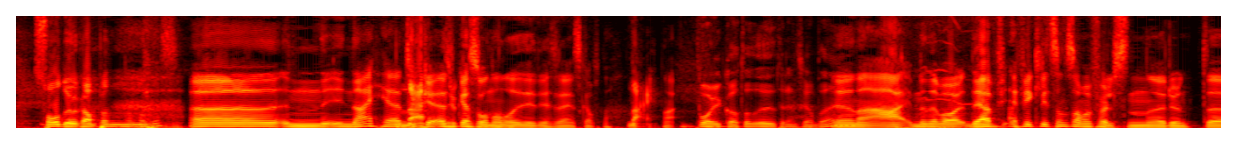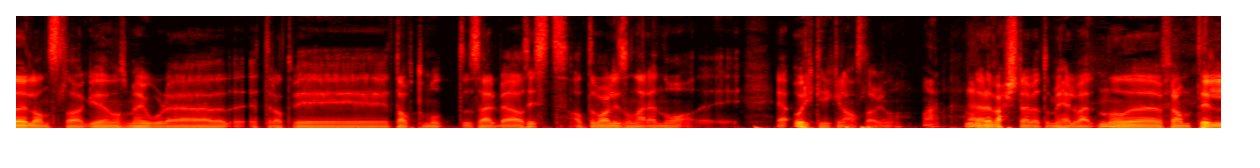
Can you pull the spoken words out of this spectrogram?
Så du kampen, Mattis? Uh, n- nei, jeg tror, Nei. Ikke, jeg tror ikke jeg så noen av de, de treningskampene. Nei. Nei. Boikotta du treningskampene? Uh, Nei, men det var det, jeg, jeg fikk litt sånn samme følelsen rundt eh, landslaget Nå som jeg gjorde etter at vi tapte mot Serbia sist. At det var litt sånn her nå Jeg orker ikke landslaget nå. Det er det verste jeg vet om i hele verden. Og det, Fram til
